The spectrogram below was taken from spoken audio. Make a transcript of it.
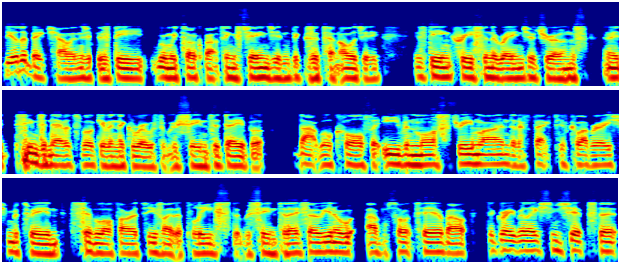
The other big challenge is the when we talk about things changing because of technology is the increase in the range of drones. And it seems inevitable given the growth that we've seen today, but that will call for even more streamlined and effective collaboration between civil authorities like the police that we're seeing today. So, you know, I've talked here about the great relationships that,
